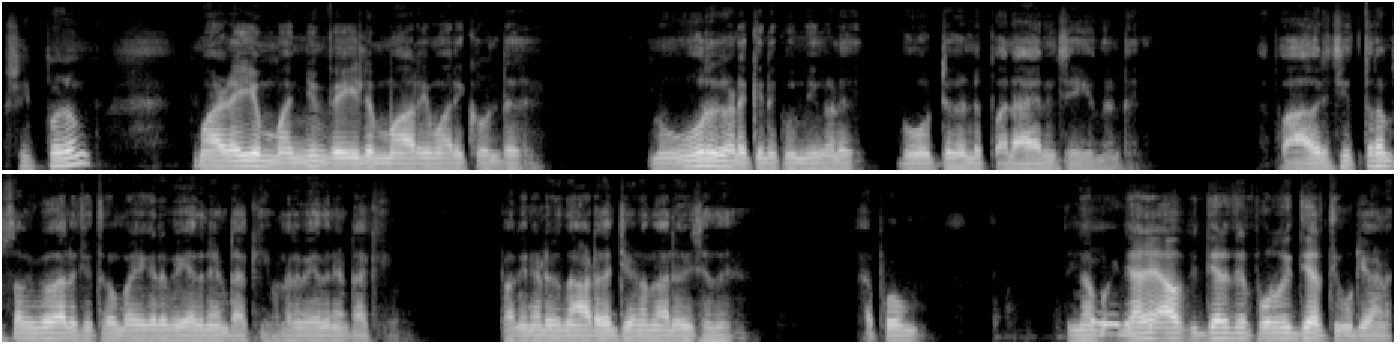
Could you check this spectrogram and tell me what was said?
പക്ഷെ ഇപ്പോഴും മഴയും മഞ്ഞും വെയിലും മാറി മാറിക്കൊണ്ട് നൂറുകണക്കിന് കുഞ്ഞുങ്ങൾ ബോട്ടുകളിൽ പലായനം ചെയ്യുന്നുണ്ട്. അപ്പോൾ ആ ഒരു ചിത്രം സമീപകാല ചിത്രം ഭയങ്കര വേദന ഉണ്ടാക്കി വളരെ വേദന ഉണ്ടാക്കി അപ്പം അങ്ങനെയാണ് ഒരു നാടകം ചെയ്യണമെന്ന് ആലോചിച്ചത്. അപ്പം ഞാൻ ആ വിദ്യാർത്ഥി പൂർവ വിദ്യാർത്ഥി കൂടിയാണ്.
